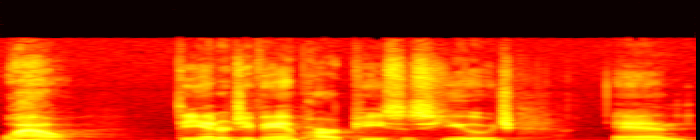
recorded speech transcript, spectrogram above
Wow. The energy vampire piece is huge." And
